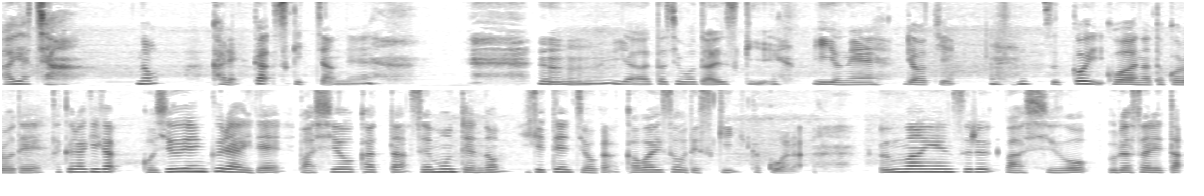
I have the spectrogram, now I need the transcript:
あやちゃんの彼が好きっちゃんね。うんいや私も大好き。いいよねりょーちん。すっごいコアなところで桜木が50円くらいでバッシを買った専門店のヒゲ店長がかわいそうで好き。かっこ笑うん万円するバッシュを売らされた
